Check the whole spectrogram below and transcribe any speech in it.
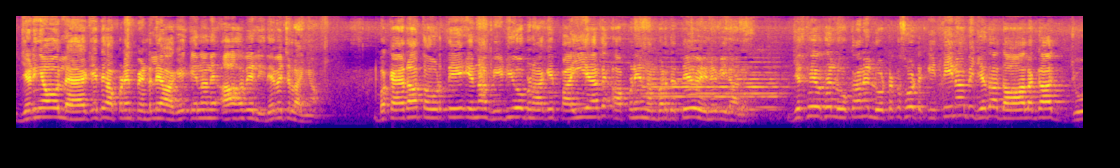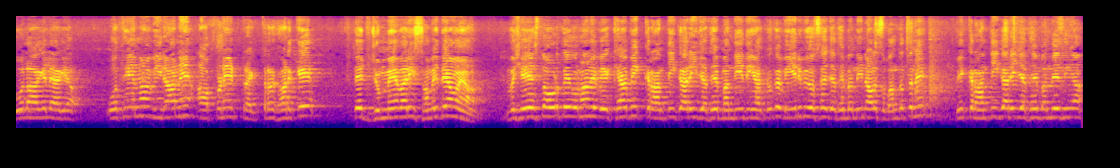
ਜਿਹੜੀਆਂ ਉਹ ਲੈ ਕੇ ਤੇ ਆਪਣੇ ਪਿੰਡ ਲਿਆ ਕੇ ਇਹਨਾਂ ਨੇ ਆ ਹਵੇਲੀ ਦੇ ਵਿੱਚ ਲਾਈਆਂ। ਬਕਾਇਦਾ ਤੌਰ ਤੇ ਇਹਨਾਂ ਵੀਡੀਓ ਬਣਾ ਕੇ ਪਾਈ ਹੈ ਤੇ ਆਪਣੇ ਨੰਬਰ ਦਿੱਤੇ ਹੋਏ ਨੇ ਵੀਰਾਂ ਨੇ। ਜਿੱਥੇ ਉਥੇ ਲੋਕਾਂ ਨੇ ਲੁੱਟ ਘਸੁੱਟ ਕੀਤੀ ਨਾ, ਵੀ ਜਿਹਦਾ ਦਾ ਲੱਗਾ, ਜੋ ਲਾ ਕੇ ਲੈ ਗਿਆ। ਉੱਥੇ ਇਹਨਾਂ ਵੀਰਾਂ ਨੇ ਆਪਣੇ ਟਰੈਕਟਰ ਖੜ ਕੇ ਤੇ ਜ਼ਿੰਮੇਵਾਰੀ ਸਮਝਦਿਆਂ ਹੋਇਆਂ ਵਿਸ਼ੇਸ਼ ਤੌਰ ਤੇ ਉਹਨਾਂ ਨੇ ਵੇਖਿਆ ਵੀ ਕ੍ਰਾਂਤੀਕਾਰੀ ਜਥੇਬੰਦੀ ਦੀਆਂ, ਕਿਉਂਕਿ ਵੀਰ ਵੀ ਉਸੇ ਜਥੇਬੰਦੀ ਨਾਲ ਸੰਬੰਧਿਤ ਨੇ, ਵੀ ਕ੍ਰਾਂਤੀਕਾਰੀ ਜਥੇਬੰਦੀ ਦੀਆਂ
